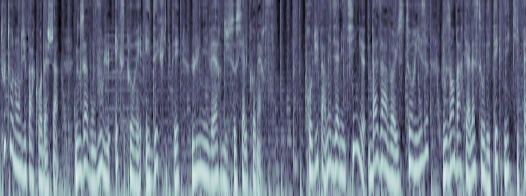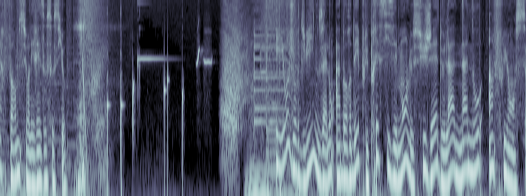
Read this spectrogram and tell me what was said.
tout au long du parcours d'achat, nous avons voulu explorer et décrypter l'univers du social commerce. Produit par Media Meeting, Bazar Voice Stories vous embarque à l'assaut des techniques qui performent sur les réseaux sociaux. Et aujourd'hui, nous allons aborder plus précisément le sujet de la nano-influence.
